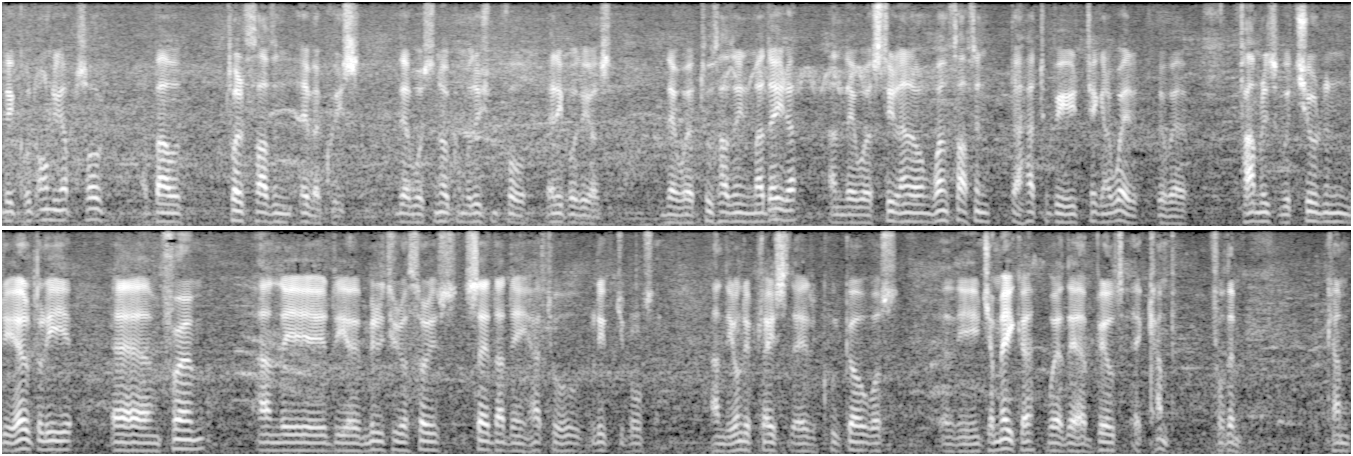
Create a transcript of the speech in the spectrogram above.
they could only absorb about 12,000 evacuees. There was no accommodation for anybody else. there were 2,000 in Madeira, and there were still around 1,000 that had to be taken away. There were families with children, the elderly, um, firm, and the, the military authorities said that they had to leave Gibraltar. And the only place they could go was uh, the Jamaica, where they had built a camp for them. A camp.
